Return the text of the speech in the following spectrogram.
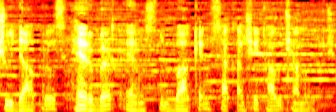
7 აპრილს ჰერბერტ ერნსტ ბაკემ საკანში თავი ჩამოიჩინა.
